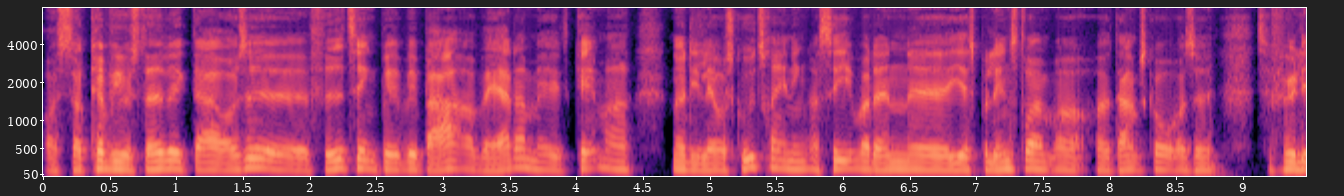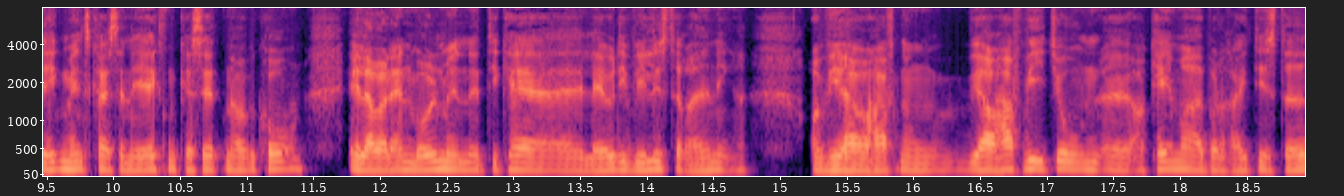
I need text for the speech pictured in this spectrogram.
og så kan vi jo stadigvæk, der er også øh, fede ting ved bare at være der med et kamera, når de laver skudtræning, og se, hvordan øh, Jesper Lindstrøm og, og Damsgaard, og så selvfølgelig ikke mindst Christian Eriksen, kan sætte den op i krogen, eller hvordan målmændene, de kan øh, lave de vildeste redninger. Og vi har jo haft, nogle, vi har jo haft videoen øh, og kameraet på det rigtige sted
